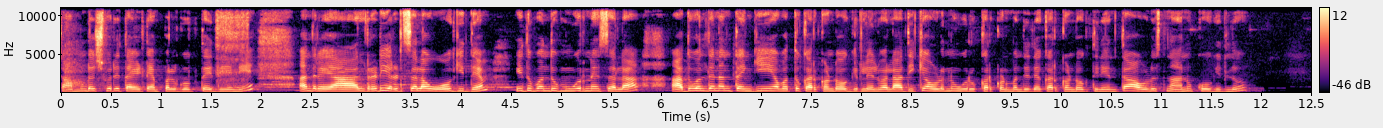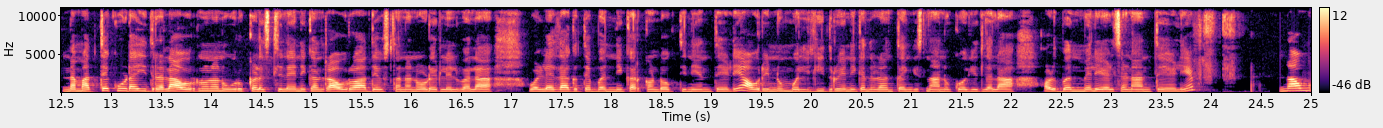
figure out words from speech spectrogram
ಚಾಮುಂಡೇಶ್ವರಿ ತಾಯಿ ಟೆಂಪಲ್ಗೆ ಹೋಗ್ತಾ ಇದ್ದೀನಿ. ಅಂದರೆ ಆಲ್ರೆಡಿ ಎರಡು ಸಲ ಹೋಗಿದ್ದೆ. ಇದು ಬಂದು ಮೂರನೇ ಸಲ. ಅದು ಅಲ್ಲದೆ ನನ್ನ ತಂಗಿ ಅವತ್ತು ಕರ್ಕೊಂಡು ಹೋಗಿರ್ಲಿಲ್ವಲ್ಲ, ಅದಕ್ಕೆ ಅವಳನ್ನು ಊರಿಗೆ ಕರ್ಕೊಂಡು ಬಂದಿದ್ದೆ, ಕರ್ಕೊಂಡು ಹೋಗ್ತೀನಿ ಅಂತ. ಅವಳು ಸ್ನಾನಕ್ಕೆ ಹೋಗಿದ್ಲು. ನಮ್ಮ ಅತ್ತೆ ಕೂಡ ಇದ್ರಲ್ಲ, ಅವ್ರನ್ನೂ ನಾನು ಊರಿಗೆ ಕಳಿಸ್ಲಿಲ್ಲ. ಏನಕ್ಕಂದ್ರೆ ಅವರು ಆ ದೇವಸ್ಥಾನ ನೋಡಿರಲಿಲ್ವಲ್ಲ, ಒಳ್ಳೇದಾಗುತ್ತೆ ಬನ್ನಿ, ಕರ್ಕೊಂಡು ಹೋಗ್ತೀನಿ ಅಂತೇಳಿ ಅವ್ರು ಇನ್ನೂ ಮಲಗಿದ್ರು. ಏನಕ್ಕಂದ್ರೆ ನನ್ನ ತಂಗಿ ಸ್ನಾನಕ್ಕೆ ಹೋಗಿದ್ಲಲ್ಲ, ಅವಳು ಬಂದಮೇಲೆ ಹೇಳ್ಸೋಣ ಅಂತೇಳಿ ನಾವು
